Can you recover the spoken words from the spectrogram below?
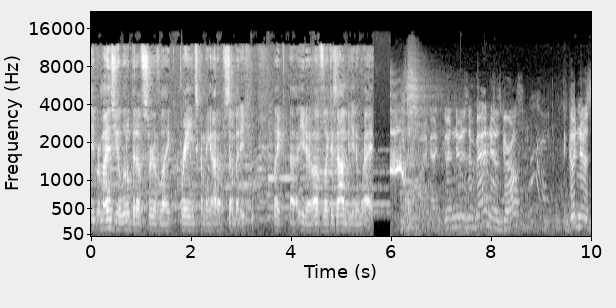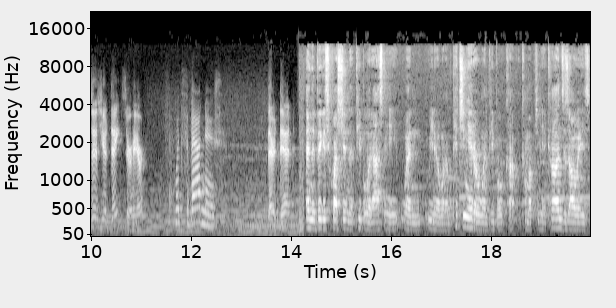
it reminds you a little bit of sort of like brains coming out of somebody, like uh, you know, of like a zombie in a way. I got good news and bad news, girls. The good news is your dates are here. What's the bad news? They're dead. And the biggest question that people would ask me when you know when I'm pitching it or when people come up to me at cons is always,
